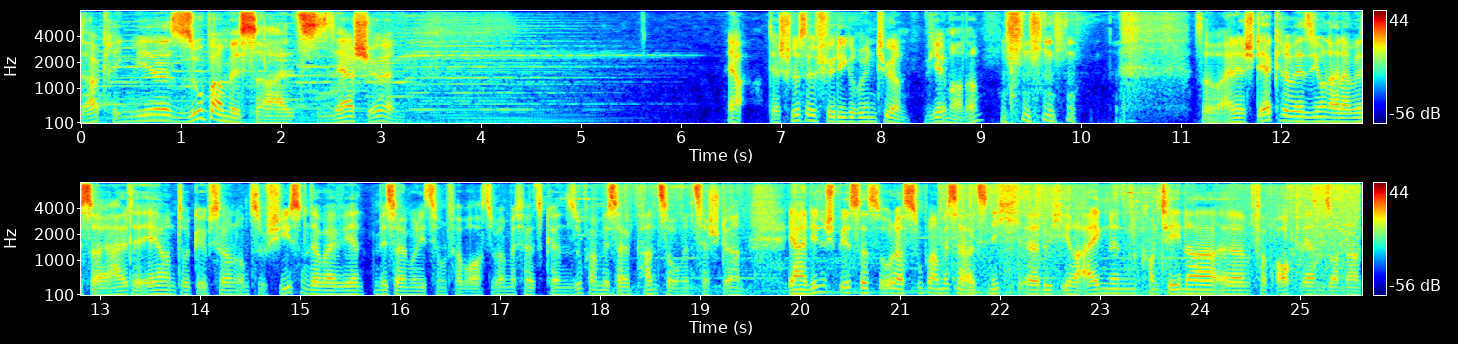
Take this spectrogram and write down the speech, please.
da kriegen wir Super Missiles. Sehr schön. Ja, der Schlüssel für die grünen Türen. Wie immer, ne? so, eine stärkere Version einer Missile. Halte R und drücke Y, um zu schießen. Dabei wird Missile-Munition verbraucht. Super Missiles können Super Missile-Panzerungen zerstören. Ja, in diesem Spiel ist das so, dass Super Missiles nicht äh, durch ihre eigenen Container äh, verbraucht werden, sondern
